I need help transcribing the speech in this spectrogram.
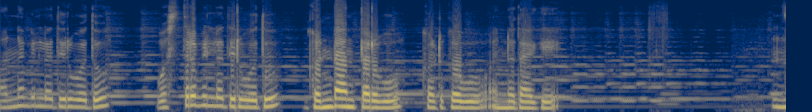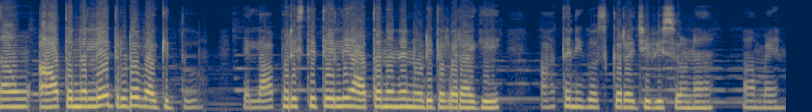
ಅನ್ನವಿಲ್ಲದಿರುವುದು, ವಸ್ತ್ರವಿಲ್ಲದಿರುವುದು, ಗಂಡಾಂತರವೋ, ಖಡ್ಗವೋ ಅನ್ನೋದಾಗಿ ನಾವು ಆತನಲ್ಲೇ ದೃಢವಾಗಿದ್ದು, ಎಲ್ಲ ಪರಿಸ್ಥಿತಿಯಲ್ಲಿ ಆತನನ್ನೇ ನೋಡಿದವರಾಗಿ ಆತನಿಗೋಸ್ಕರ ಜೀವಿಸೋಣ. ಆಮೇನ್.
